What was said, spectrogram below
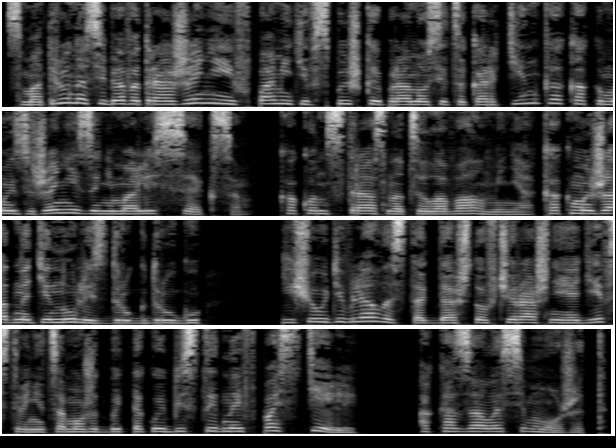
Смотрю на себя в отражении, и в памяти вспышкой проносится картинка, как мы с Женей занимались сексом, как он страстно целовал меня, как мы жадно тянулись друг к другу. Еще удивлялась тогда, что вчерашняя девственница может быть такой бесстыдной в постели. Оказалось, может.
